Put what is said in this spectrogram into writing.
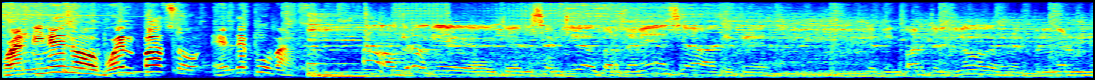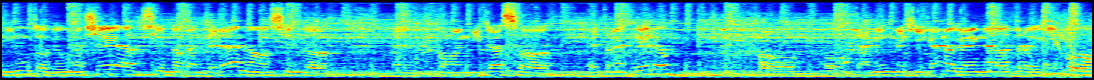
Juan Dineno, buen paso, el de Pumas. Creo que, que el sentido de pertenencia que te, que te imparte el club desde el primer minuto que uno llega, siendo canterano, siendo, como en mi caso, extranjero, o, o también mexicano que venga de otro equipo.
